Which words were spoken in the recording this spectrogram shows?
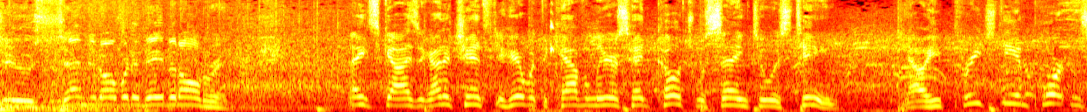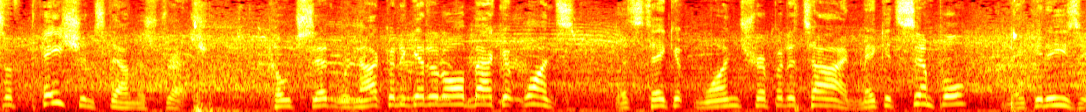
to send it over to David Aldridge. Thanks, guys. I got a chance to hear what the Cavaliers head coach was saying to his team. Now, he preached the importance of patience down the stretch. Coach said, we're not going to get it all back at once. Let's take it one trip at a time. Make it simple, make it easy.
